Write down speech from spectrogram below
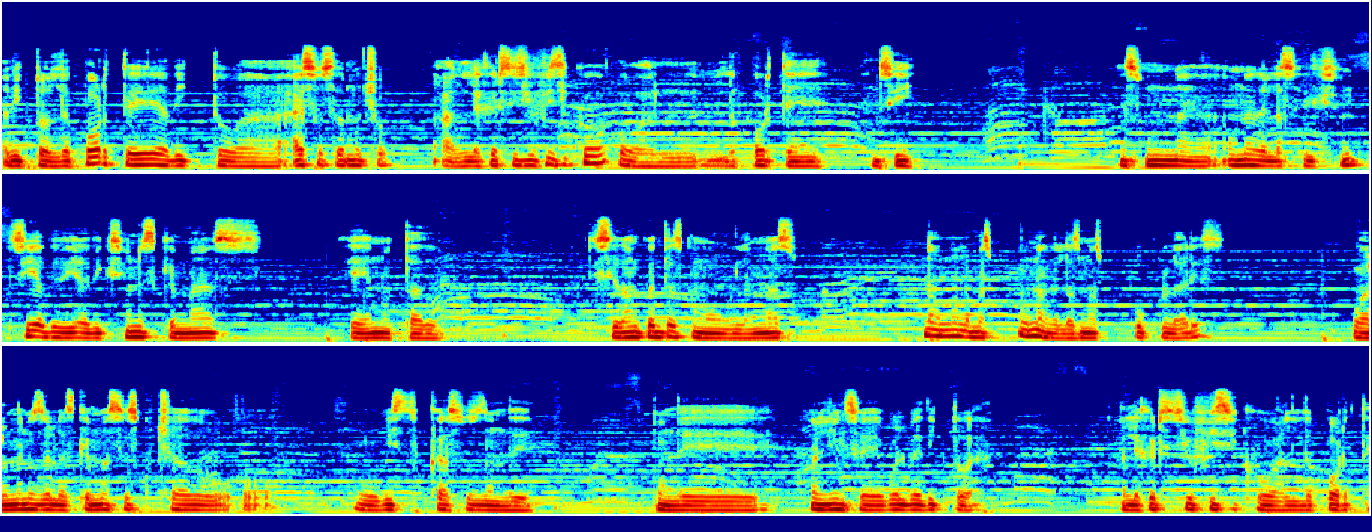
adicto al deporte, adicto a, eso se da mucho, al ejercicio físico o al deporte en sí. Es una, una de las adicciones, adicciones que más he notado si se dan cuenta es como la más, no, no la más, una de las más populares, o al menos de las que más he escuchado o, visto casos donde, donde alguien se vuelve adicto a, al ejercicio físico, al deporte,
